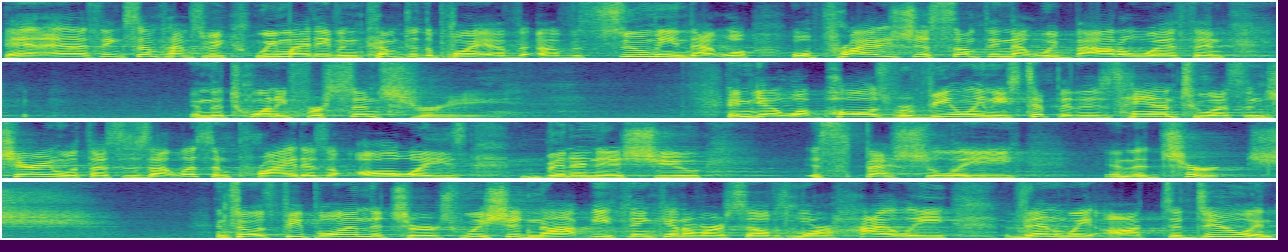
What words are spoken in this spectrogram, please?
And, and, I think sometimes we, we might even come to the point of, of assuming that, well, well, pride is just something that we battle with in, in the 21st century. And yet, what Paul is revealing, he's tipping his hand to us and sharing with us is that, listen, pride has always been an issue, especially in the church. And so, as people in the church, we should not be thinking of ourselves more highly than we ought to do. And,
